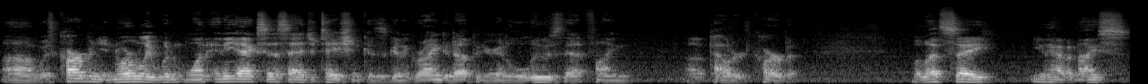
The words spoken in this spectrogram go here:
Uh, with carbon you normally wouldn't want any excess agitation because it's going to grind it up and you're going to lose that fine uh, powdered carbon. But let's say you have a nice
